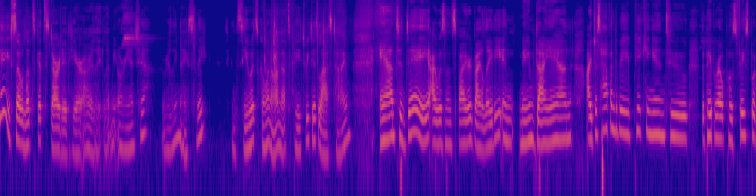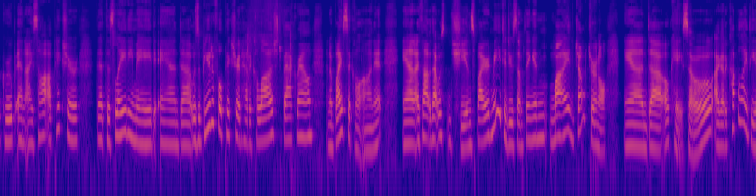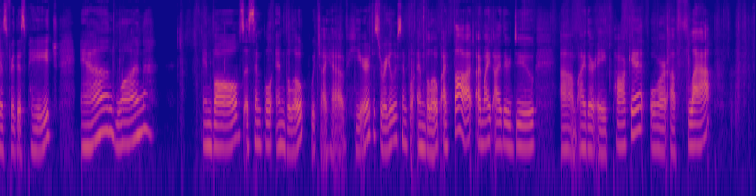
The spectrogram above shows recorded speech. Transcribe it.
Okay, so let's get started here. All right, let me orient you really nicely you can see what's going on. That's a page we did last time. And today I was inspired by a lady in, named Diane. I just happened to be peeking into the Paper Outpost Facebook group and I saw a picture that this lady made and uh, it was a beautiful picture. It had a collaged background and a bicycle on it. And I thought that was, she inspired me to do something in my junk journal. And uh, okay, so I got a couple ideas for this page and one involves a simple envelope, which I have here, just a regular simple envelope. I thought I might either do um, either a pocket or a flap,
